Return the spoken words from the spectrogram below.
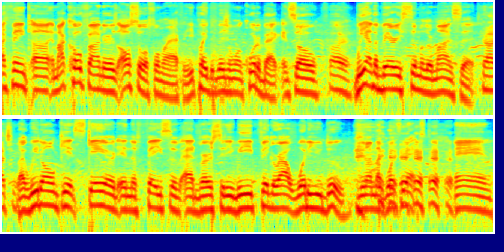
I think uh, and my co-founder is also a former athlete. He played Division One quarterback, and so Fire. we have a very similar mindset. Gotcha. Like we don't get scared in the face of adversity. We figure out what do you do. You know, I'm like what's next, and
